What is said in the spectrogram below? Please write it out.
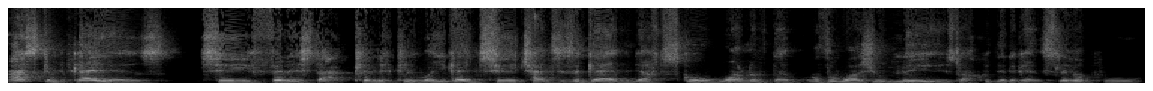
Asking players to finish that clinically, where you're getting two chances a game and you have to score one of them, otherwise you'll lose, like we did against Liverpool,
